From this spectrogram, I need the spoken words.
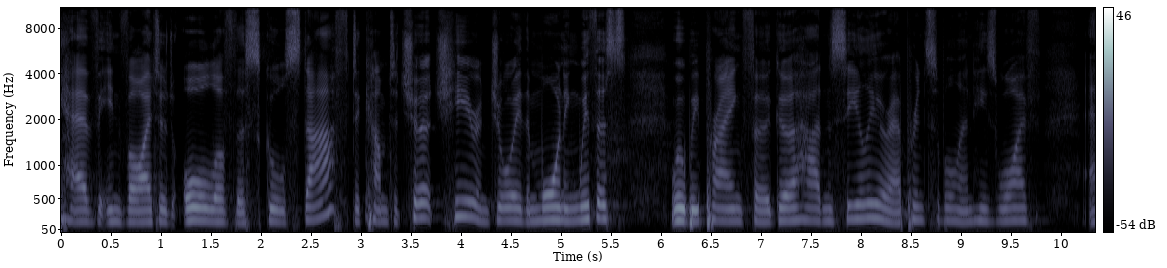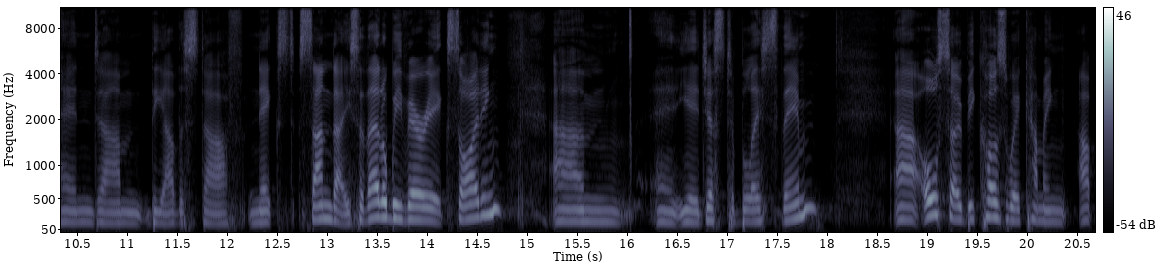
have invited all of the school staff to come to church here, enjoy the morning with us. We'll be praying for Gerhard and Celia, our principal and his wife, and um, the other staff next Sunday. So that'll be very exciting. Um, yeah, just to bless them. Uh, also, because we're coming up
